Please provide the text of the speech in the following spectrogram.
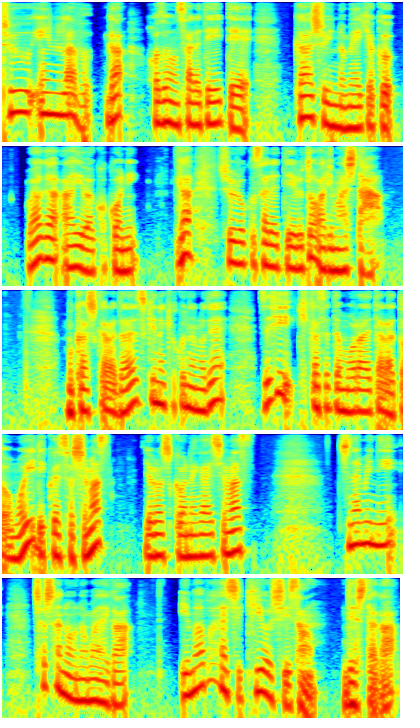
To in Love が保存されていて、ガーシュインの名曲、我が愛はここにが収録されているとありました。昔から大好きな曲なので、ぜひ聴かせてもらえたらと思いリクエストします。よろしくお願いします。ちなみに、著者のお名前が今林清さんでしたが、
